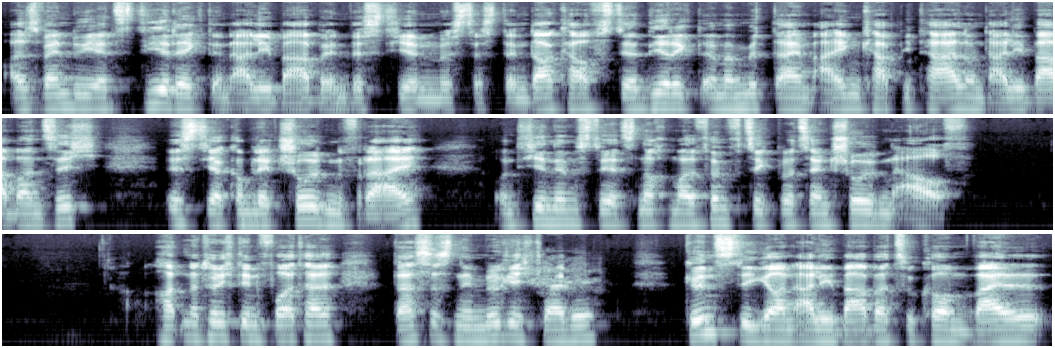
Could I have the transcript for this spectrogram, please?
als wenn du jetzt direkt in Alibaba investieren müsstest. Denn da kaufst du ja direkt immer mit deinem Eigenkapital und Alibaba an sich ist ja komplett schuldenfrei. Und hier nimmst du jetzt nochmal 50 Prozent Schulden auf. Hat natürlich den Vorteil, dass es eine Möglichkeit ist, günstiger an Alibaba zu kommen, weil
